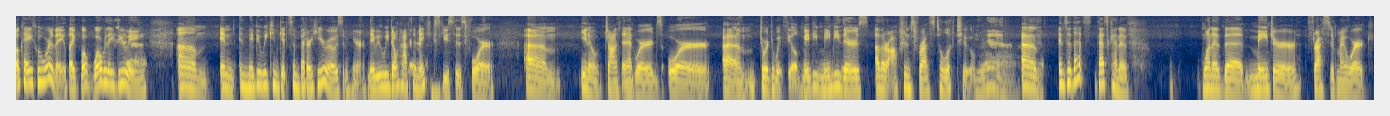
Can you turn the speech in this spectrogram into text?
okay, who were they? Like what what were they doing? Yeah. Um, and and maybe we can get some better heroes in here. Maybe we don't have to make excuses for, um, you know, Jonathan Edwards or um, George Whitefield. Maybe maybe there's other options for us to look to. Yeah. Um, yeah. And so that's that's kind of one of the major thrusts of my work.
